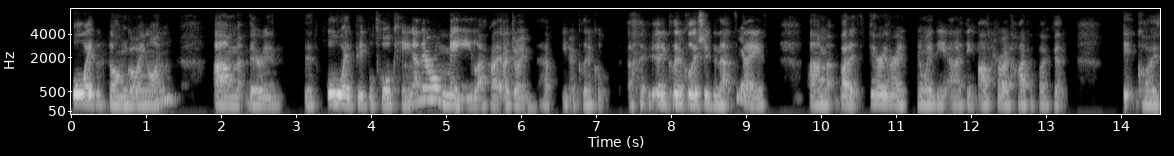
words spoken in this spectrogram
always a song going on um, there is there's always people talking, and they're all me. Like I, I don't have you know clinical any clinical issues in that space. Yeah. Um, but it's very very noisy, and I think after I hyper focus, it goes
